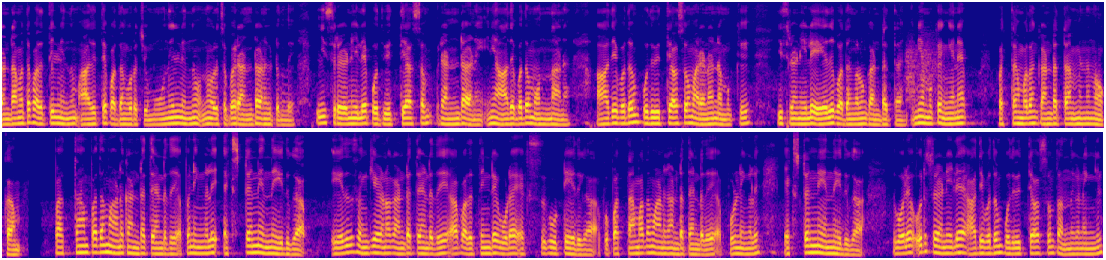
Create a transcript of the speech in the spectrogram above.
രണ്ടാമത്തെ പദത്തിൽ നിന്നും ആദ്യത്തെ പദം കുറച്ചു. മൂന്നിൽ നിന്നും ഒന്ന് കുറച്ചപ്പോൾ രണ്ടാണ് കിട്ടുന്നത്. ഈ ശ്രേണിയിലെ പൊതുവ്യത്യാസം രണ്ടാണ്. ഇനി ആദ്യ പദം ഒന്നാണ്. ആദ്യ പദം പൊതുവ്യത്യാസവും അറിയണം നമുക്ക് ഈ ശ്രേണിയിലെ ഏത് പദങ്ങളും കണ്ടെത്താൻ. ഇനി നമുക്ക് എങ്ങനെ പത്താം പദം കണ്ടെത്താമെന്ന് നോക്കാം. പത്താം പദമാണ് കണ്ടെത്തേണ്ടത്. അപ്പോൾ നിങ്ങൾ എക്സ് ടെൻ എന്ന് എഴുതുക. ഏത് സംഖ്യയാണോ കണ്ടെത്തേണ്ടത് ആ പദത്തിന്റെ കൂടെ എക്സ് കൂട്ടി എഴുതുക. അപ്പോൾ പത്താം പദമാണ് കണ്ടെത്തേണ്ടത്. അപ്പോൾ നിങ്ങൾ എക്സ് ടെൻ എന്ന് എഴുതുക. അതുപോലെ ഒരു ശ്രേണിയിലെ ആദ്യ പദവും പൊതുവ്യത്യാസവും തന്നുകണമെങ്കിൽ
